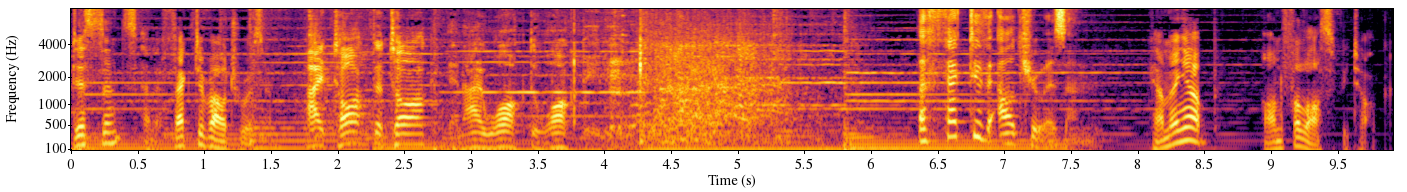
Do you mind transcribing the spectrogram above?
Distance, and Effective Altruism. I talk the talk and I walk the walk, baby. Effective altruism. Coming up on Philosophy Talk.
